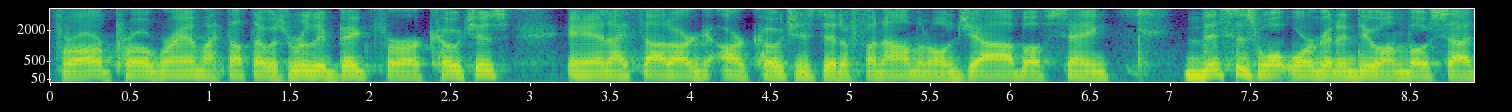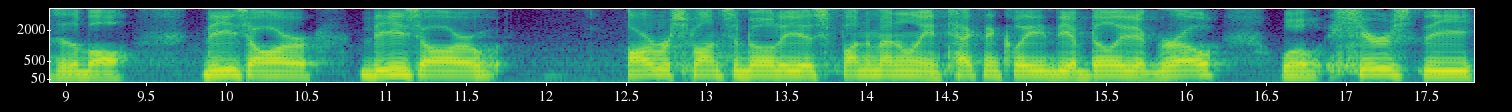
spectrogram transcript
for our program. I thought that was really big for our coaches. And I thought our, our coaches did a phenomenal job of saying, this is what we're going to do on both sides of the ball. These are, these are our responsibility is fundamentally and technically the ability to grow well, here's the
